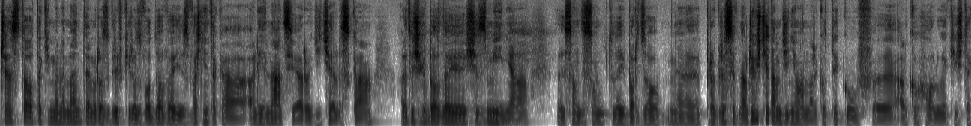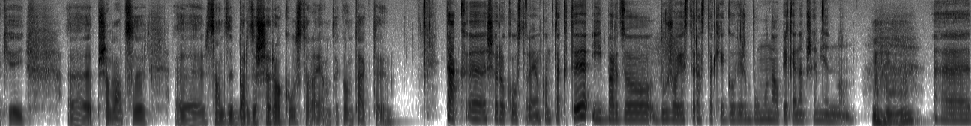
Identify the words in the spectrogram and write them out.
Często takim elementem rozgrywki rozwodowej jest właśnie taka alienacja rodzicielska, ale to się chyba zdaje się zmienia. Sądy są tutaj bardzo e, progresywne. Oczywiście tam, gdzie nie ma narkotyków, e, alkoholu, jakiejś takiej e, przemocy, e, sądy bardzo szeroko ustalają te kontakty. Tak, e, szeroko ustalają kontakty i bardzo dużo jest teraz takiego, wiesz, boomu na opiekę naprzemienną. Mhm. E,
